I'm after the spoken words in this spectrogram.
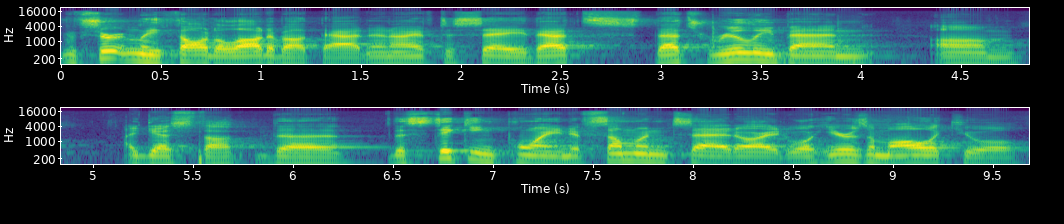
we've certainly thought a lot about that, and I have to say that's, that's really been, um, I guess, the, the, the sticking point. If someone said, all right, well, here's a molecule,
